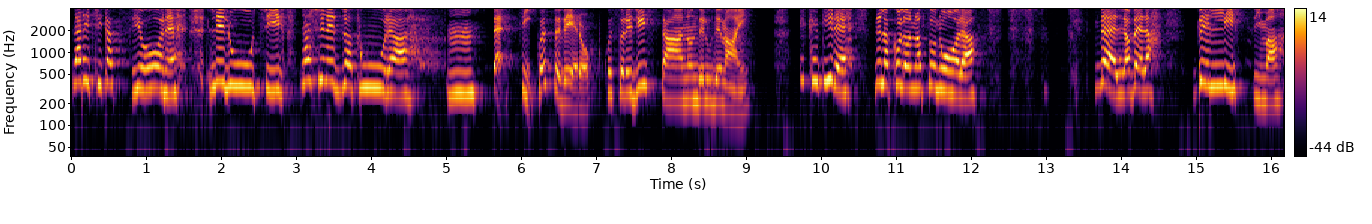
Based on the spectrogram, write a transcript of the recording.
La recitazione, le luci, la sceneggiatura. Mm, beh, sì, questo è vero. Questo regista non delude mai. E che dire della colonna sonora? Bella, bella, bellissima.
